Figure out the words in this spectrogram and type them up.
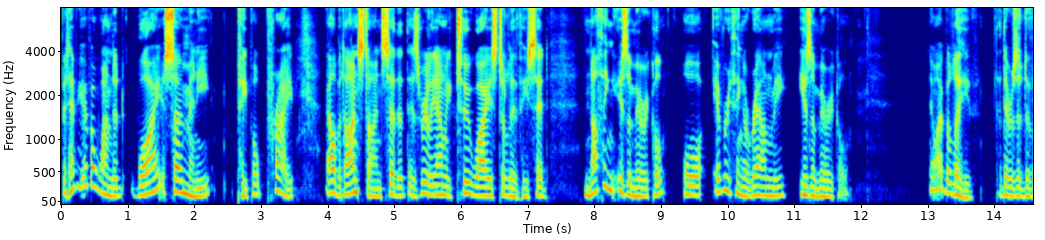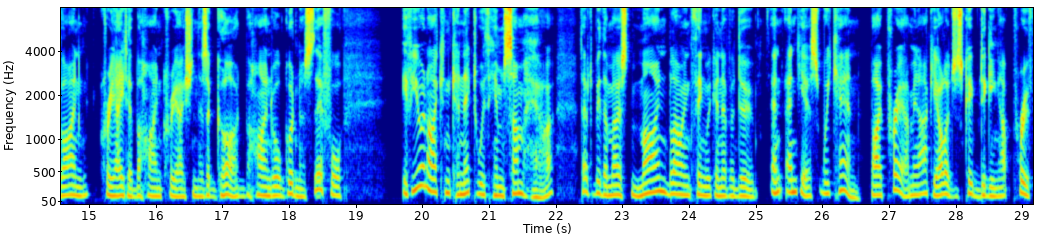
But have you ever wondered why so many people pray? Albert Einstein said that there's really only two ways to live. He said, Nothing is a miracle, or everything around me is a miracle. Now, I believe that there is a divine creator behind creation, there's a God behind all goodness. Therefore, if you and I can connect with Him somehow, that would be the most mind blowing thing we can ever do. And, and yes, we can by prayer. I mean, archaeologists keep digging up proof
